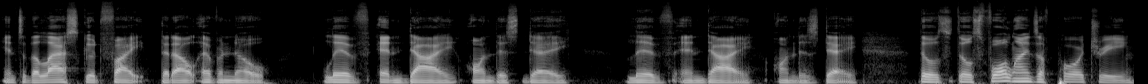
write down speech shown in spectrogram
into the last good fight that I'll ever know, live and die on this day, live and die on this day. Those those four lines of poetry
